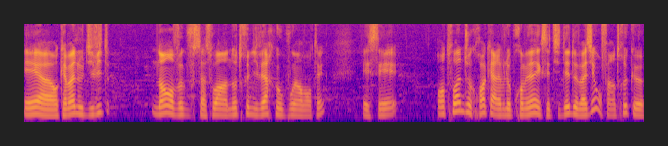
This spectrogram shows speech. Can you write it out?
Et euh, Ankama nous dit vite, non, on veut que ça soit un autre univers que vous pouvez inventer. Et c'est Antoine, je crois, qui arrive le premier avec cette idée de vas-y, on fait un truc euh,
